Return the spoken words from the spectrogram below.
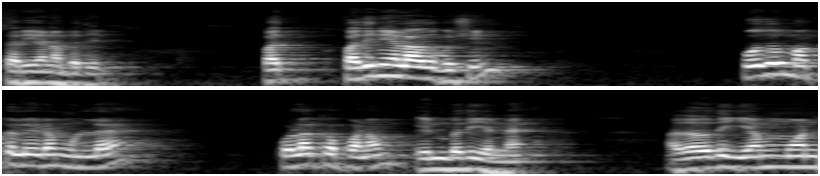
சரியான பதில். பத் பதினேழாவது கொஷின் பொது மக்களிடம் உள்ள புழக்கப்பணம் என்பது என்ன? அதாவது M one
